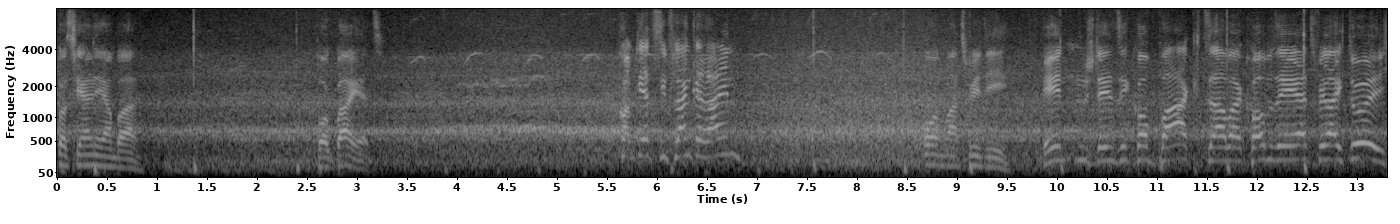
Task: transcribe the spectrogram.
Koscielny am Ball. Pogba jetzt. Kommt jetzt die Flanke rein. Und Matuidi. Hinten stehen sie kompakt, aber kommen sie jetzt vielleicht durch.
